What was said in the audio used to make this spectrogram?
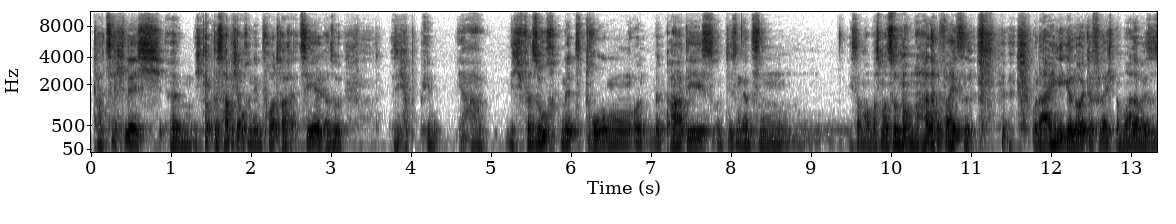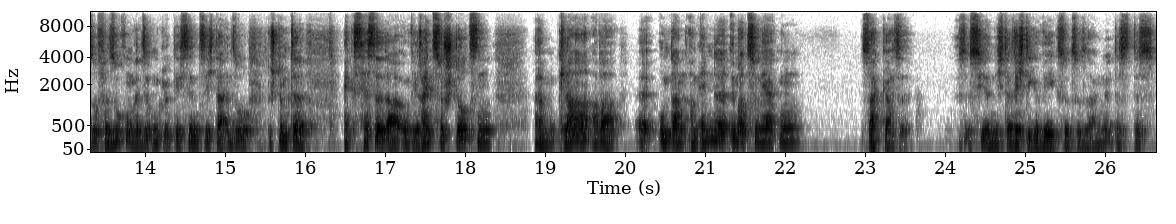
tatsächlich, ähm, ich glaube, das habe ich auch in dem Vortrag erzählt. Also, also ich habe eben, ja, mich versucht mit Drogen und mit Partys und diesen ganzen, ich sag mal, was man so normalerweise oder einige Leute vielleicht normalerweise so versuchen, wenn sie unglücklich sind, sich da in so bestimmte Exzesse da irgendwie reinzustürzen. Ähm, klar, aber äh, um dann am Ende immer zu merken, Sackgasse. Es ist hier nicht der richtige Weg sozusagen. Ne? Das, das,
